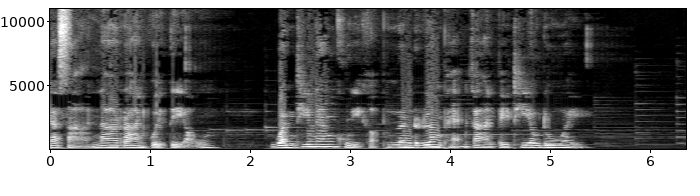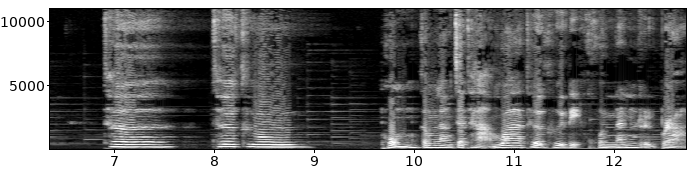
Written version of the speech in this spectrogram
ยสารหน้าร้านก๋วยเตี๋ยว วันที่นั่งคุยกับเพื่อนเรื่องแผนการไปเที่ยวด้วย เธอ เธอคือ ผมกำลังจะถามว่าเธอคือเด็กคนนั้นหรือเปล่า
